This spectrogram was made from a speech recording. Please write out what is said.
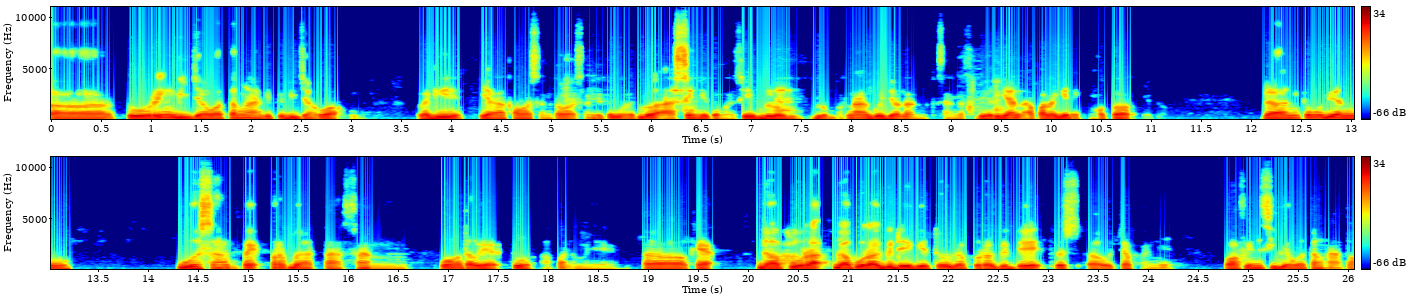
uh, touring di Jawa Tengah gitu, di Jawa. Lagi ya kawasan-kawasan itu menurut gue asing gitu, masih belum belum pernah gue jalan ke sana sendirian apalagi naik motor gitu. Dan kemudian gue sampai perbatasan, gue nggak tahu ya, itu apa namanya, uh, kayak gapura gapura gede gitu, gapura gede, terus, uh, ucapannya provinsi Jawa Tengah atau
